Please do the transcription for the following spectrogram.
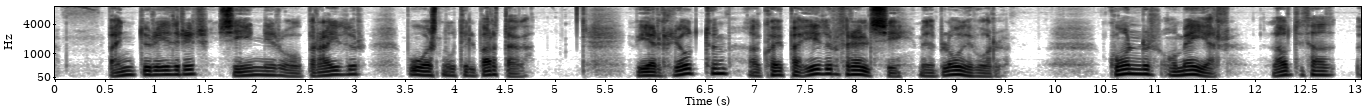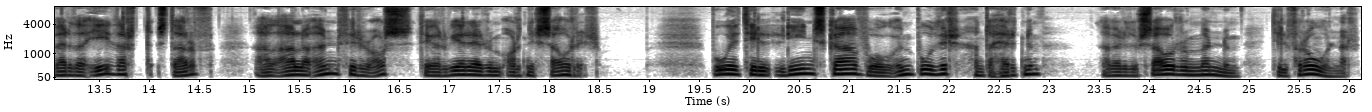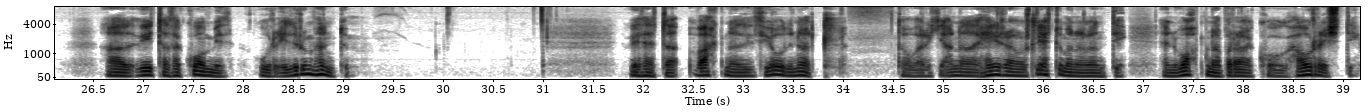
Bændur yðrir, sínir og bræður búast nú til bardaga. Við er hljótum að kaupa yður frelsi með blóði voru konur og megar, láti það verða yðart starf að ala önn fyrir oss þegar við erum ornir sárir. Búið til línskaf og umbúðir handa hernum, það verður sárum mönnum til fróunar að vita það komið úr yðrum höndum. Við þetta vaknaði þjóðin öll. Þá var ekki annað að heyra á sléttumannalandi en vopnabrak og háreisti.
